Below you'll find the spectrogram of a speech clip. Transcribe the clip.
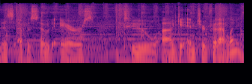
this episode airs to uh, get entered for that winning.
